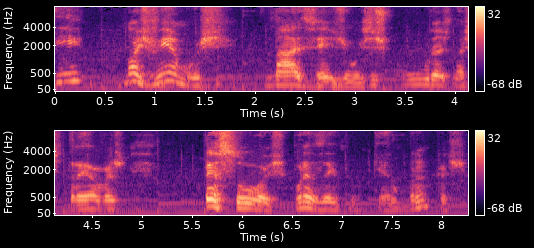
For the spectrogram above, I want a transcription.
E nós vemos nas regiões escuras, nas trevas, pessoas, por exemplo, que eram brancas,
